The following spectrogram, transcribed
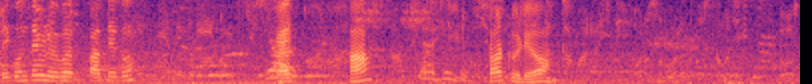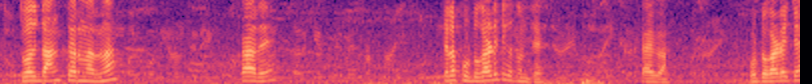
ते कोणता व्हिडिओ पाहते तू? काय? हां? शॉर्ट व्हिडिओ तू आज डान्स करणार ना? का रे? त्याला फोटो काढायचे का तुमचे? काय का फोटो काढायचे?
